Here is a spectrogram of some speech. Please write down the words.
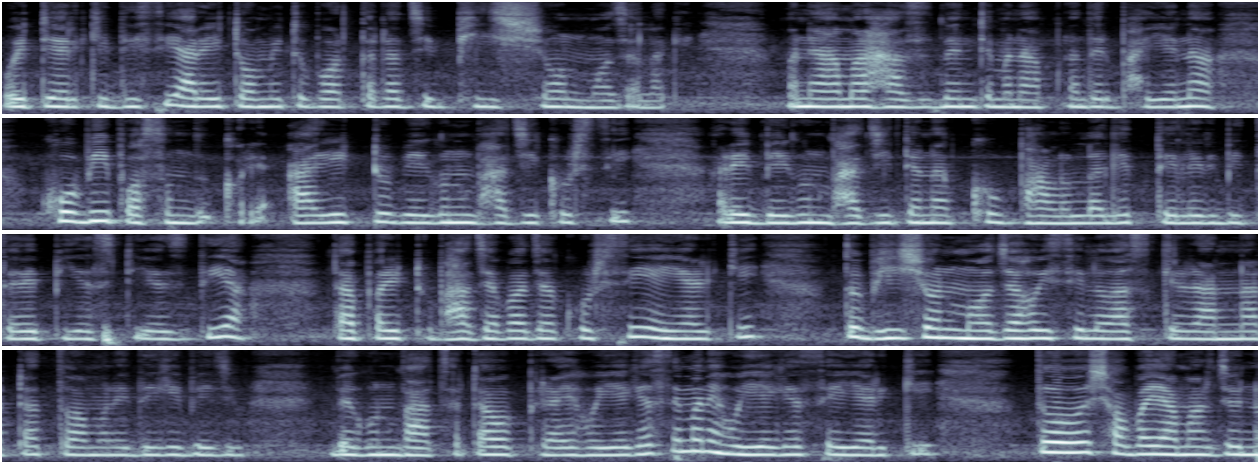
ওইটা আর কি দিছি। আর এই টমেটো ভর্তাটা যে ভীষণ মজা লাগে। মানে আমার হাজব্যান্ডে মানে আপনাদের ভাইয়ে না খুবই পছন্দ করে। আর একটু বেগুন ভাজি করছি। আর এই বেগুন ভাজিটা না খুব ভালো লাগে তেলের ভিতরে পেঁয়াজ টিয়াজ দিয়া। তারপর একটু ভাজা ভাজা করছি এই আর কি। তো ভীষণ মজা হয়েছিল আজকের রান্নাটা। তো আমার এদিকে বেগুন ভাজাটাও প্রায় হয়ে গেছে। মানে হয়ে গেছে এই আর কি। তো সবাই আমার জন্য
